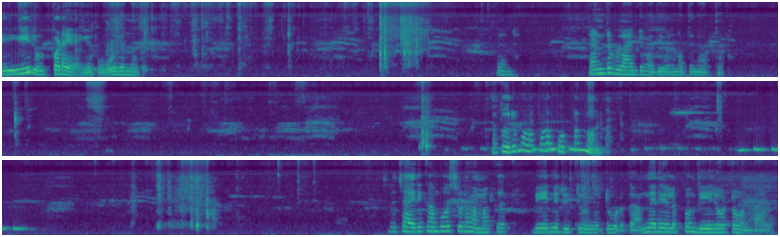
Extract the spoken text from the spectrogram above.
വേരുൾപ്പെടെയായി പോരുന്നത്. രണ്ട് പ്ലാന്റ് മതി ഒരെണ്ണത്തിനകത്ത്. അതിനകത്ത് ഒരു മുളക്കൂടെ പൊട്ടുന്നുണ്ട്. ഇത് അരി കമ്പോസ്റ്റ് കൂടെ നമുക്ക് വേരിന് ചുറ്റും ഒന്നിട്ട് കൊടുക്കാം. അന്നേരം എളുപ്പം വേരോട്ടം ഉണ്ടാകും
